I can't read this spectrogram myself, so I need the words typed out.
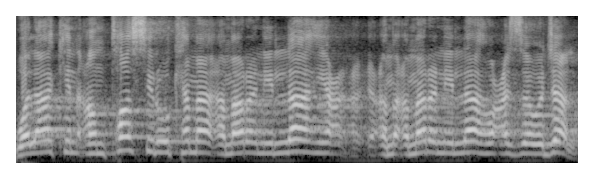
ولكن أنتصر كما أمرني الله أمرني الله عز وجل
